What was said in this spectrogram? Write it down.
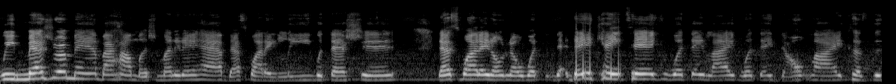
we measure a man by how much money they have. That's why they lead with that shit. That's why they don't know what they can't tell you what they like, what they don't like, because the,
